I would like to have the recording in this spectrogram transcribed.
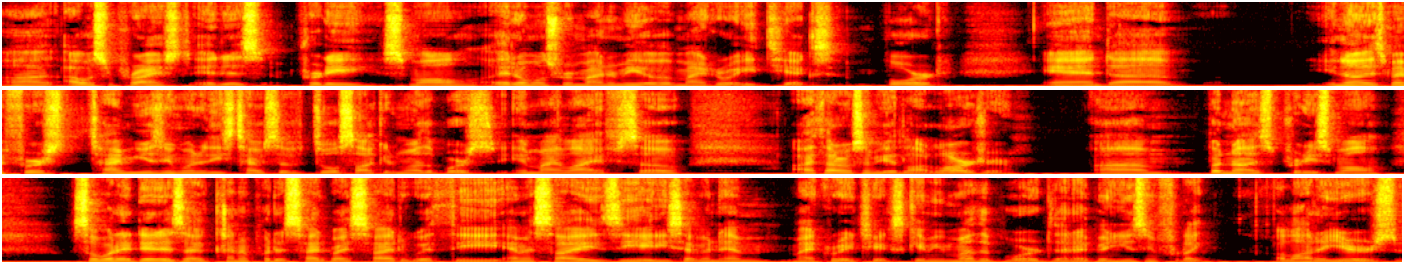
uh, I was surprised. It is pretty small. It almost reminded me of a micro ATX board, and uh, you know, it's my first time using one of these types of dual socket motherboards in my life, so I thought it was gonna be a lot larger. Um, but no, it's pretty small. So what I did is I kind of put it side by side with the MSI Z87M micro ATX gaming motherboard that I've been using for like a lot of years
